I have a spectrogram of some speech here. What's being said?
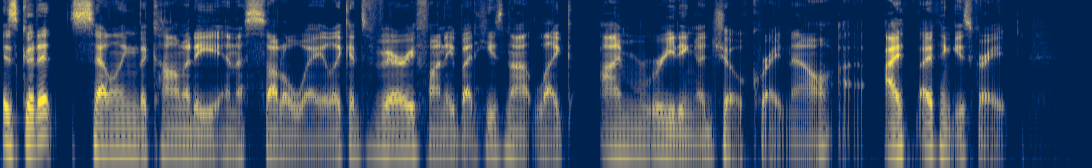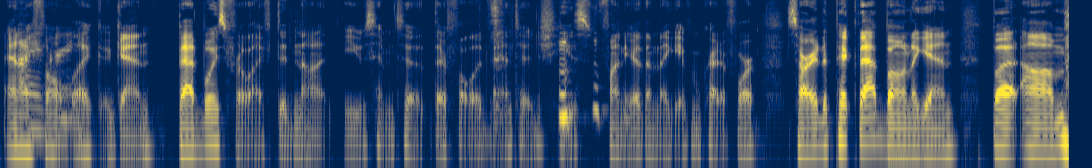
is good at selling the comedy in a subtle way. Like it's very funny, but he's not like I'm reading a joke right now. I I think he's great. And I, I felt like again, Bad Boys for Life did not use him to their full advantage. He's funnier than they gave him credit for. Sorry to pick that bone again, but um,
